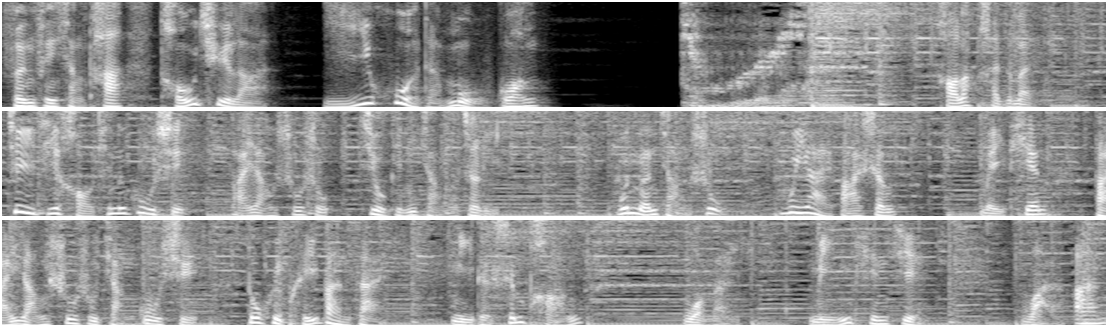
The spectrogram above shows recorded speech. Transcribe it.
纷纷向他投去了疑惑的目光。好了，孩子们，这一集好听的故事，白羊叔叔就给你讲到这里。温暖讲述，为爱发声。每天，白羊叔叔讲故事都会陪伴在你的身旁。我们明天见，晚安，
